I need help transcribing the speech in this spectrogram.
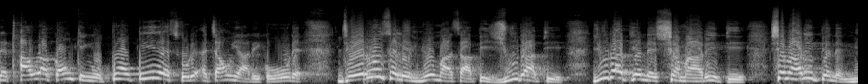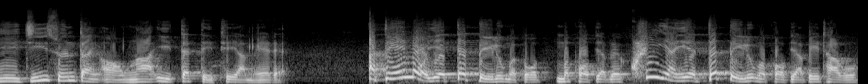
နေထာဝရကောင်းကင်ကိုပို့ပေးတယ်ဆိုတဲ့အကြောင်းအရာတွေကိုတဲ့ဂျေရုဆလင်မြို့မှာစပြီးယူဒပြည်ယူဒပြည်နဲ့ရှမာရိပြည်ရှမာရိပြည်နဲ့မြေကြီးဆွန်းတိုင်အောင်ငါဤတက်တည်ဖြစ်ရမယ်တဲ့အသင်းတော်ရဲ့တက်တည်လို့မပေါ်မဖော်ပြပြခရိယန်ရဲ့တက်တည်လို့မဖော်ပြပေးထားဘူး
